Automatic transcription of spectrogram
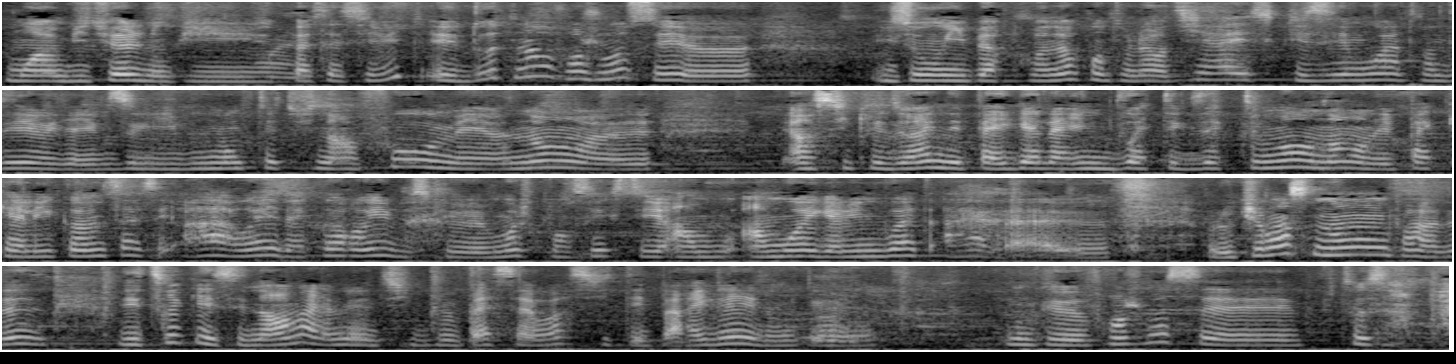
moins habituel, donc ils passent assez vite. Et d'autres, non, franchement, c'est ils sont hyper preneurs quand on leur dit ah excusez-moi attendez il vous manque peut-être une info mais euh, non euh, un cycle de règles n'est pas égal à une boîte exactement. Non on n'est pas calé comme ça. C'est ah ouais d'accord oui parce que moi je pensais que c'était un, mois égal une boîte. Ah bah euh, en l'occurrence non. Enfin des trucs et c'est normal mais tu peux pas savoir si t'es pas réglé. Donc donc franchement c'est plutôt sympa.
